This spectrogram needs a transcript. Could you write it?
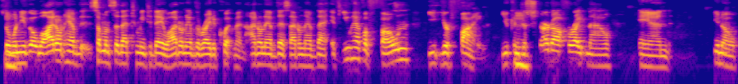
So mm. when you go, well, I don't have. The, someone said that to me today. Well, I don't have the right equipment. I don't have this. I don't have that. If you have a phone, you, are fine. You can mm. just start off right now, and you know,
